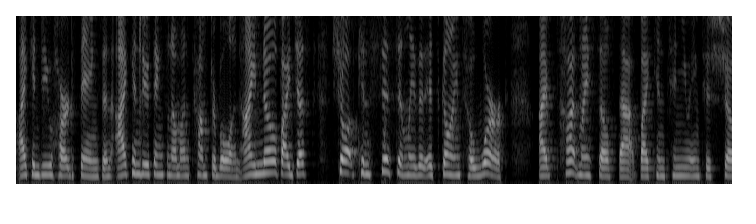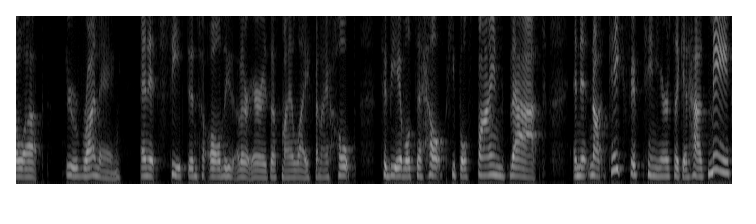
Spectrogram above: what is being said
I can do hard things and I can do things when I'm uncomfortable. And I know if I just show up consistently that it's going to work. I've taught myself that by continuing to show up through running and it's seeped into all these other areas of my life. And I hope to be able to help people find that and it not take 15 years like it has me,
